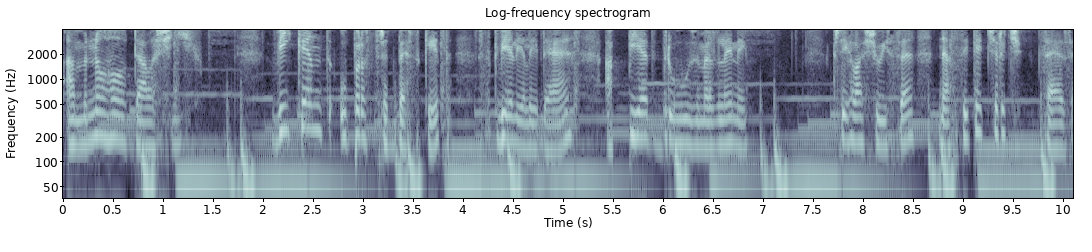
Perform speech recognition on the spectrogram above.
a mnoho dalších. Víkend uprostřed Beskyt, skvělí lidé a pět druhů zmrzliny. Přihlašuj se na citychurch.cz.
